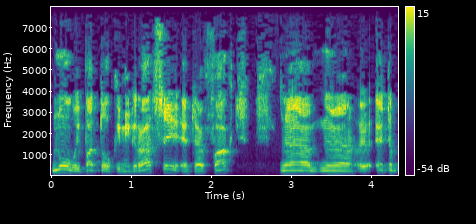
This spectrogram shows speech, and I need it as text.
новый поток иммиграции, это факт. Э, э, это,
